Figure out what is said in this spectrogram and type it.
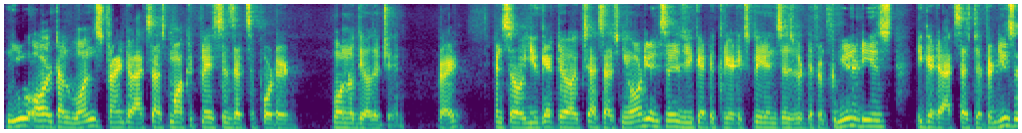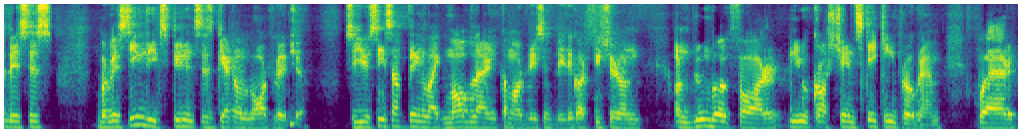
new alt L1s trying to access marketplaces that supported one or the other chain, right? And so you get to access new audiences, you get to create experiences with different communities, you get to access different user bases. But we're seeing the experiences get a lot richer. So you see something like Mobland come out recently. They got featured on on Bloomberg for new cross-chain staking program, where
